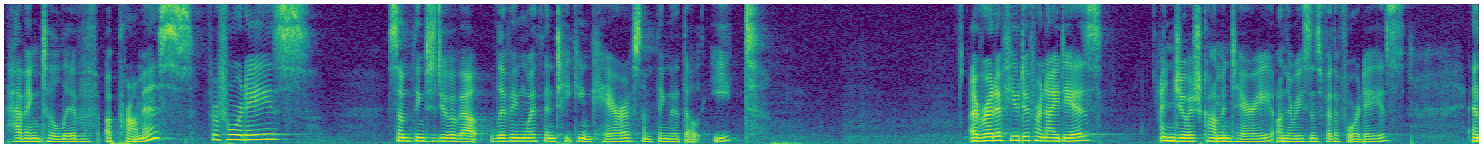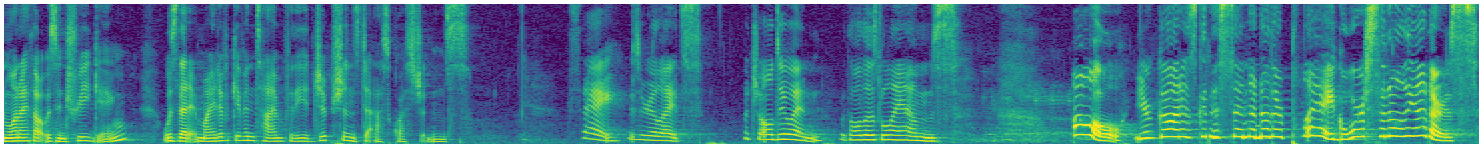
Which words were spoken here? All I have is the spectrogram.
having to live a promise for four days, something to do about living with and taking care of something that they'll eat. I've read a few different ideas in Jewish commentary on the reasons for the four days. And one I thought was intriguing was that it might have given time for the Egyptians to ask questions. Say, Israelites, what y'all doing with all those lambs? oh, your God is going to send another plague worse than all the others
